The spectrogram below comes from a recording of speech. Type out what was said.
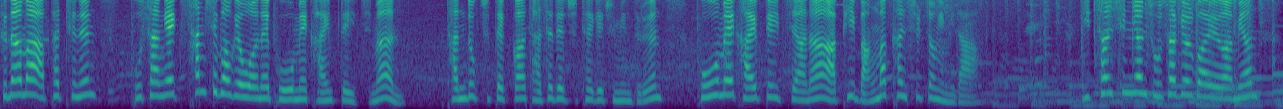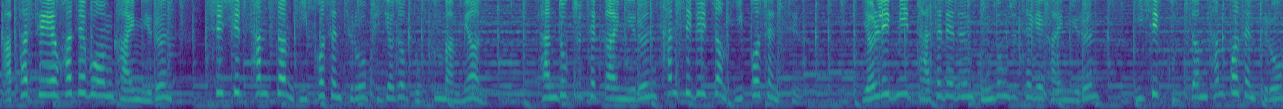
그나마 아파트는 보상액 30억여 원의 보험에 가입돼 있지만 단독주택과 다세대 주택의 주민들은 보험에 가입돼 있지 않아 앞이 막막한 실정입니다. 2010년 조사 결과에 의하면 아파트의 화재보험 가입률은 73.2%로 비교적 높은 반면 단독주택 가입률은 31.2%, 연립 및 다세대 등 공동주택의 가입률은 29.3%로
